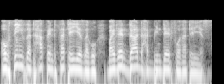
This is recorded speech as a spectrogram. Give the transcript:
of things that happened 30 years ago. By then dad had been dead for 30 years.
